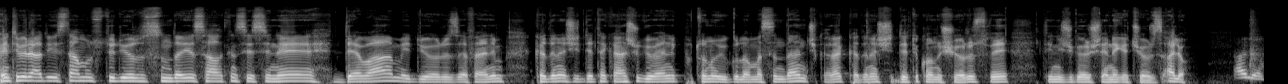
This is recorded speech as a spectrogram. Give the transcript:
NTV Radyo İstanbul Stüdyosundayız. Halkın Sesi'ne devam ediyoruz efendim. Kadına şiddete karşı güvenlik butonu uygulamasından çıkarak kadına şiddeti konuşuyoruz ve dinleyici görüşlerine geçiyoruz. Alo. Alo.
